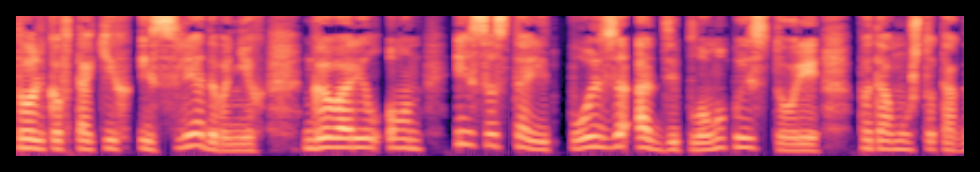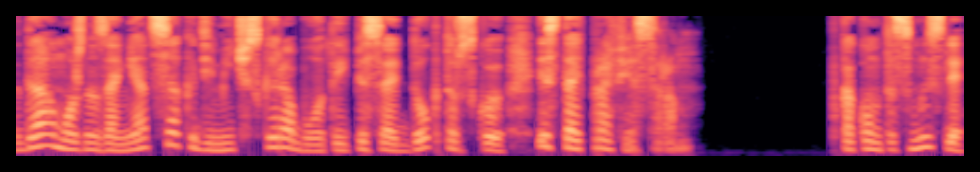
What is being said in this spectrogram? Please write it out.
Только в таких исследованиях, говорил он, и состоит польза от диплома по истории, потому что тогда можно заняться академической работой, писать докторскую и стать профессором. В каком-то смысле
